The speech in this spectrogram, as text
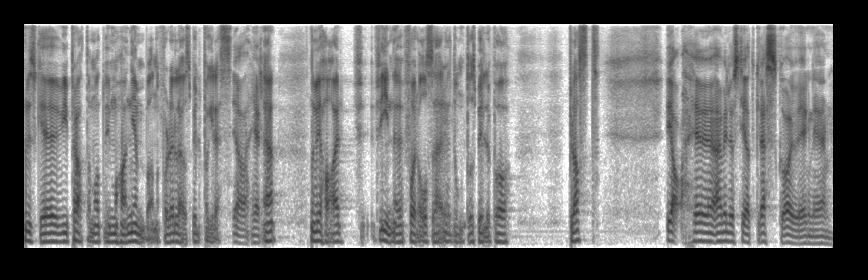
husker Vi prata om at vi må ha en hjemmebanefordel av å spille på gress. Ja, helt. Ja. Når vi har fine forhold, så er det dumt å spille på plast. Ja, jeg vil jo si at gress skal jo egentlig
